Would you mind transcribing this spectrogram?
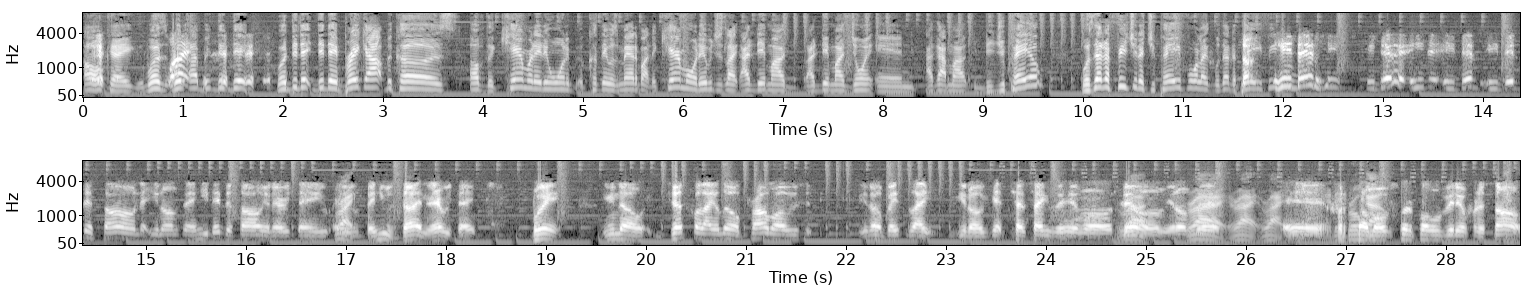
oh, okay. Was What? I mean, did they, well, did they did they break out because of the camera? They didn't want to because they was mad about the camera, or they were just like, I did my I did my joint and I got my. Did you pay him? Was that a feature that you paid for? Like, was that a No, paid feature? he did. He he did it. He did. He did. He did the song. That you know what I'm saying. He did the song and everything. and Right. But he was done and everything. But you know, just for like a little promo, you know, basically like you know, get ten seconds of him on film. You know what I'm saying? right, right, right. And for the promo, out. for the promo video for the song.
